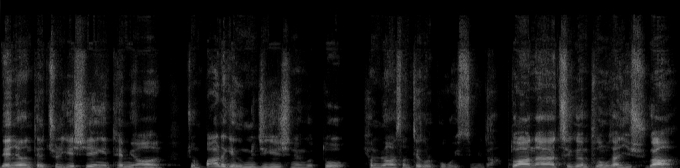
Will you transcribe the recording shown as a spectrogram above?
내년 대출 이게 시행이 되면 좀 빠르게 움직이시는 것도 현명한 선택으로 보고 있습니다. 또 하나 지금 부동산 이슈가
